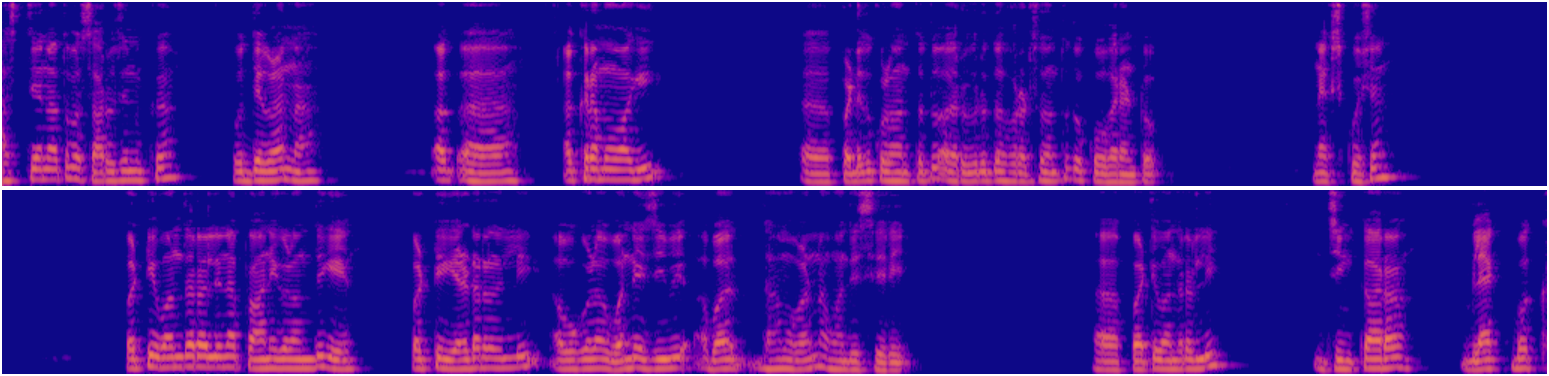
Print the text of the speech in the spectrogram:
ಆಸ್ತಿಯನ್ನು ಅಥವಾ ಸಾರ್ವಜನಿಕ ಹುದ್ದೆಗಳನ್ನು ಅಕ್ರಮವಾಗಿ ಪಡೆದುಕೊಳ್ಳುವಂಥದ್ದು, ಅದರ ವಿರುದ್ಧ ಹೊರಡಿಸುವಂಥದ್ದು ಕೋವರೆಂಟು ನೆಕ್ಸ್ಟ್ ಕ್ವೆಶನ್. ಪಟ್ಟಿ ಒಂದರಲ್ಲಿನ ಪ್ರಾಣಿಗಳೊಂದಿಗೆ ಪಟ್ಟಿ ಎರಡರಲ್ಲಿ ಅವುಗಳ ವನ್ಯಜೀವಿ ಅಬಧಾಮಗಳನ್ನು ಹೊಂದಿಸಿರಿ. ಪಟ್ಟಿ ಒಂದರಲ್ಲಿ ಜಿಂಕಾರ, ಬ್ಲ್ಯಾಕ್ ಬಕ್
